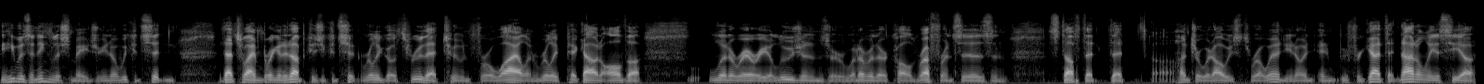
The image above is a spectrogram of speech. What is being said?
he, he, was an English major. You know, we could sit and that's why I'm bringing it up because you could sit and really go through that tune for a while and really pick out all the literary allusions or whatever they're called, references and stuff that that uh, Hunter would always throw in. You know, and, and we forget that not only is he a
